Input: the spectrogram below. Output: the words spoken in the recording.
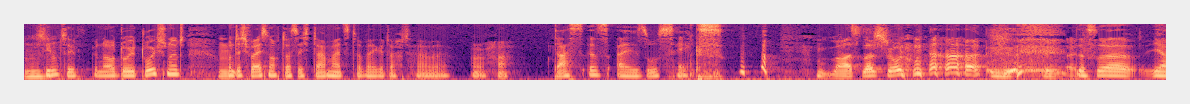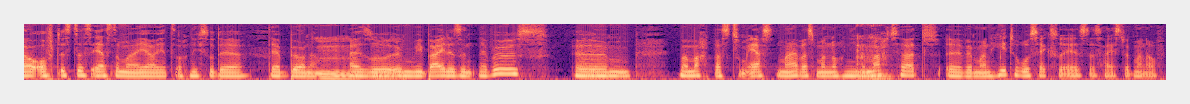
Mhm. 17, genau durch, Durchschnitt. Und ich weiß noch, dass ich damals dabei gedacht habe, aha, das ist also Sex. War's das schon? Das war, ja, oft ist das erste Mal ja jetzt auch nicht so der, der Burner. Mm, also irgendwie beide sind nervös. Ähm, man macht was zum ersten Mal, was man noch nie gemacht hat, äh, wenn man heterosexuell ist, das heißt, wenn man auf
